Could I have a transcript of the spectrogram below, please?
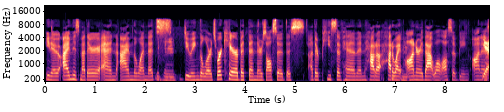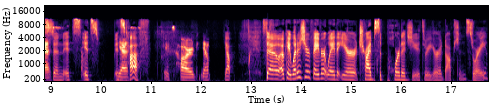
you know, I'm his mother and I'm the one that's mm-hmm. doing the Lord's work here, but then there's also this other piece of him and how to how do mm-hmm. I honor that while also being honest yes. and it's it's it's yes. tough. It's hard. Yep. Yep. So, okay, what is your favorite way that your tribe supported you through your adoption story?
